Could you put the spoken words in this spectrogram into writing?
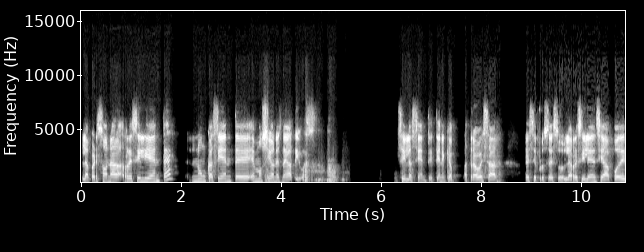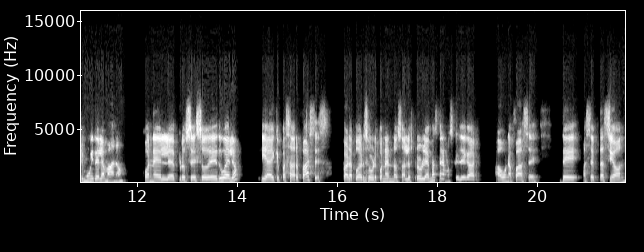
la persona resiliente nunca siente emociones negativas. Sí las siente, tiene que atravesar ese proceso. La resiliencia puede ir muy de la mano con el proceso de duelo y hay que pasar fases. Para poder sobreponernos a los problemas tenemos que llegar a una fase de aceptación,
